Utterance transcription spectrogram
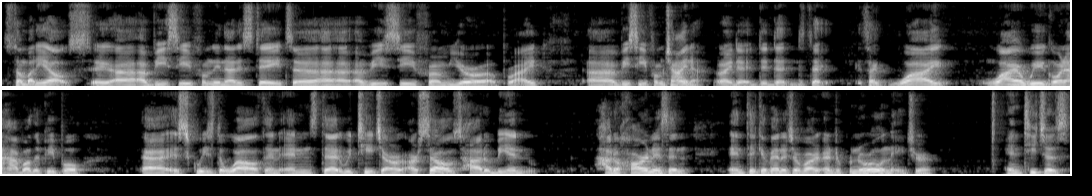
somebody else, a, a VC from the United States, a, a, VC from Europe, right? A VC from China, right? It's like, it's like why why are we going to have other people uh, squeeze the wealth, and, and instead we teach our, ourselves how to be in how to harness and and take advantage of our entrepreneurial nature, and teach us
